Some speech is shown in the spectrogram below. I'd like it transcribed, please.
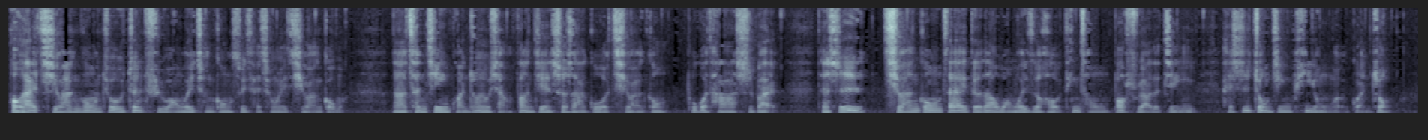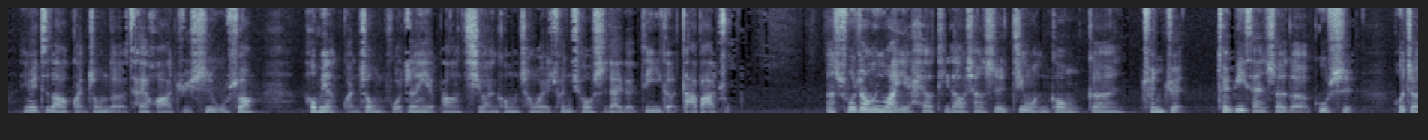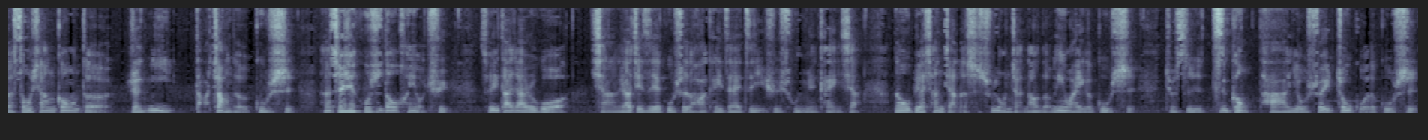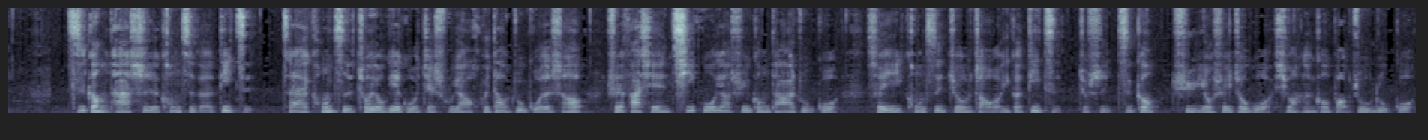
后来齐桓公就争取王位成功，所以才成为齐桓公嘛。那曾经管仲有想放箭射杀过齐桓公，不过他失败了。但是齐桓公在得到王位之后，听从鲍叔牙的建议，还是重金聘用了管仲，因为知道管仲的才华举世无双。后面管仲果真也帮齐桓公成为春秋时代的第一个大霸主。那书中另外也还有提到像是晋文公跟春卷退避三舍的故事。或者宋襄公的仁义打仗的故事，那这些故事都很有趣，所以大家如果想了解这些故事的话，可以在自己去书里面看一下。那我比较想讲的是书中讲到的另外一个故事，就是子贡他游说周国的故事。子贡他是孔子的弟子，在孔子周游列国结束要回到鲁国的时候，却发现齐国要去攻打鲁国，所以孔子就找了一个弟子，就是子贡，去游说周国，希望能够保住鲁国。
